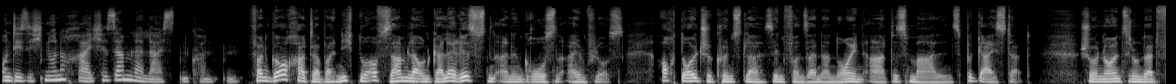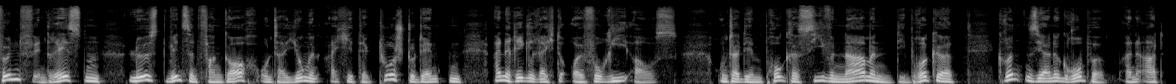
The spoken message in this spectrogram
und die sich nur noch reiche Sammler leisten konnten. Van Gogh hat dabei nicht nur auf Sammler und Galeristen einen großen Einfluss. Auch deutsche Künstler sind von seiner neuen Art des Malens begeistert. Schon 1905 in Dresden löst Vincent van Gogh unter jungen Architekturstudenten eine regelrechte Euphorie aus. Unter dem progressiven Namen Die Brücke gründen sie eine Gruppe, eine Art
